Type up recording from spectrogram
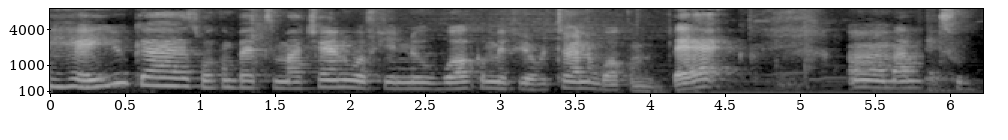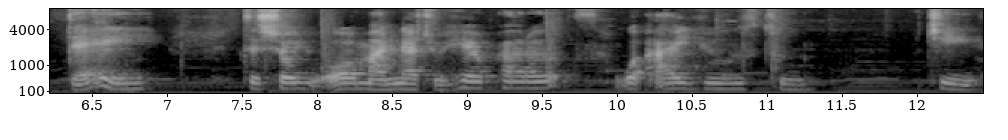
Hey, you guys, welcome back to my channel. If you're new, welcome. If you're returning, welcome back. Um, I'm today to show you all my natural hair products, what I use to achieve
